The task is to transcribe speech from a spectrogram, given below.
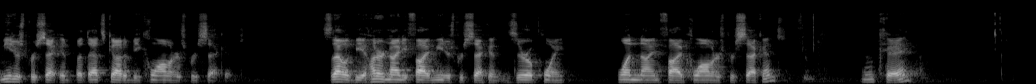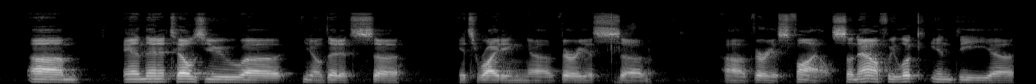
meters per second, but that's got to be kilometers per second. So that would be 195 meters per second, 0. 195 kilometers per second. Okay. Um, and then it tells you, uh, you know, that it's uh, it's writing uh, various uh, uh, various files. So now, if we look in the uh,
